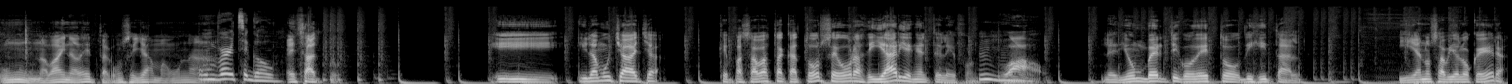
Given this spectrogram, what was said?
una vaina de esta, ¿cómo se llama? Una, Un vertigo. Exacto. Y, y la muchacha que pasaba hasta 14 horas diarias en el teléfono. Wow. Le dio un vértigo de esto digital y ella no sabía lo que era.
